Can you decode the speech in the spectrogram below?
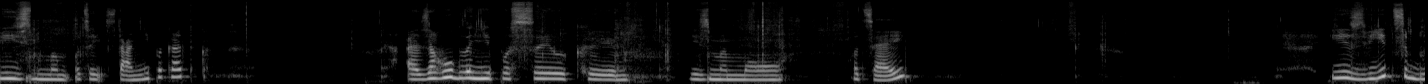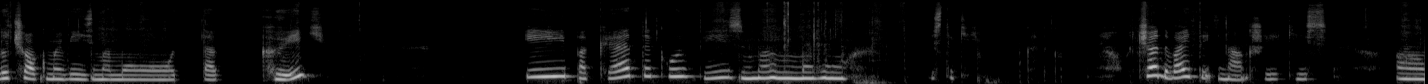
Візьмемо оцей останній пакетик. Е, Загублені посилки візьмемо оцей. І звідси блочок ми візьмемо такий. І пакетику візьмемо ось такий. Хоча давайте інакше якийсь. А,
